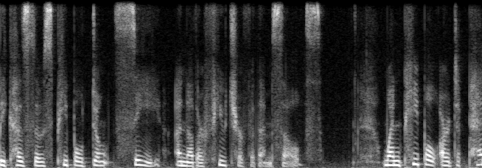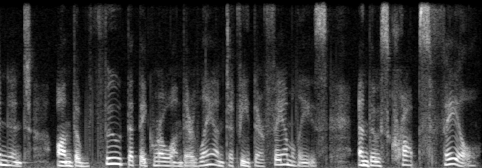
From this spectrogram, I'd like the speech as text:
because those people don't see another future for themselves. When people are dependent on the food that they grow on their land to feed their families and those crops fail,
